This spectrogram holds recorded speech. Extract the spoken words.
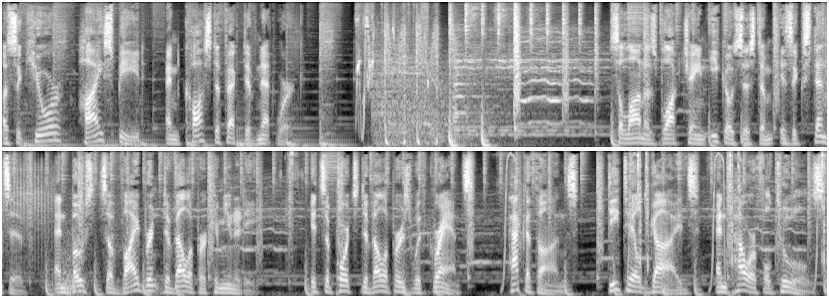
A secure, high-speed, and cost-effective network. Solana's blockchain ecosystem is extensive and boasts a vibrant developer community. It supports developers with grants, hackathons, detailed guides, and powerful tools.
